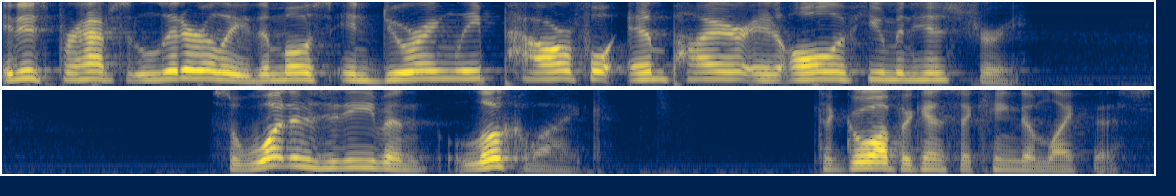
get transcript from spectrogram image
It is perhaps literally the most enduringly powerful empire in all of human history. So, what does it even look like? To go up against a kingdom like this?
